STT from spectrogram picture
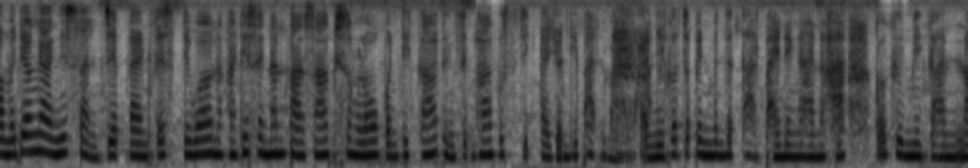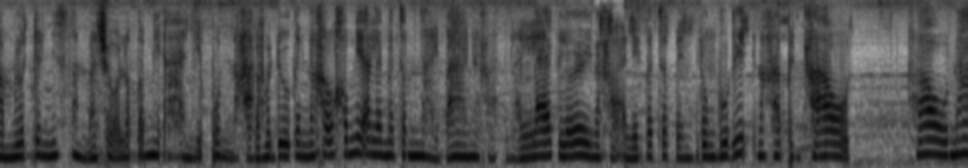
ามาเที่ยวงานนิสสันเจแปนเฟสติวัลนะคะ ที่เซ็นทรัลพลาซาพิษณุโลกวันที่ 9 ถึง 15 พฤศจิกายนที่ผ่านมา อันนี้ก็จะเป็นบรรยากาศภายในงานนะคะ ก็คือมีการนำรถยนต์นิสสันมาโชว์ แล้วก็มีอาหารญี่ปุ่นนะคะ เรามาดูกันนะคะว่าเขามีอะไรมาจำหน่ายบ้างนะคะร้านแรกเลยนะคะ อันนี้ก็จะเป็นดงบุรินะคะ เป็นข้าวข้าวหน้า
